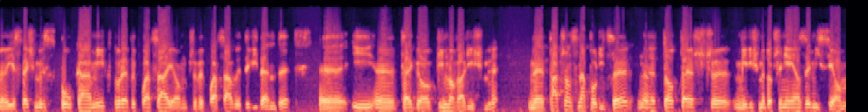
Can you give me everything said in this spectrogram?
E, jesteśmy spółkami, które wypłacają czy wypłacały dywidendy e, i tego pilnowaliśmy. Patrząc na Policę, to też mieliśmy do czynienia z emisją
